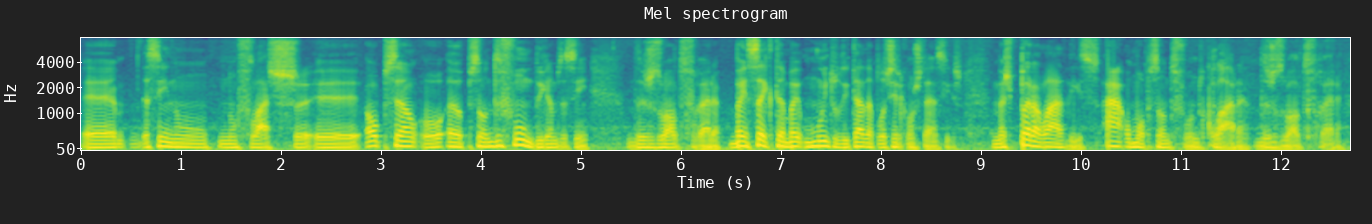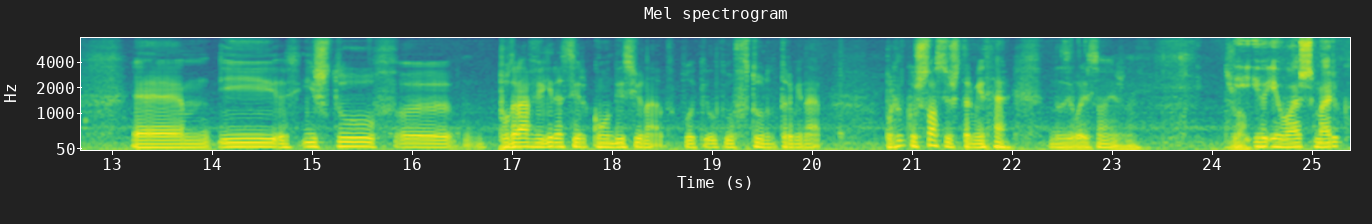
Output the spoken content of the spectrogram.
Uh, assim num, num flash, uh, a opção, ou a opção de fundo, digamos assim, de Josualdo Ferreira, bem sei que também muito ditada pelas circunstâncias, mas para lá disso há uma opção de fundo clara de Josualdo Ferreira. Uh, e isto poderá vir a ser condicionado por aquilo que o futuro determinar, por aquilo que os sócios determinar nas eleições, não é? João. Eu, eu acho, Mário, que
